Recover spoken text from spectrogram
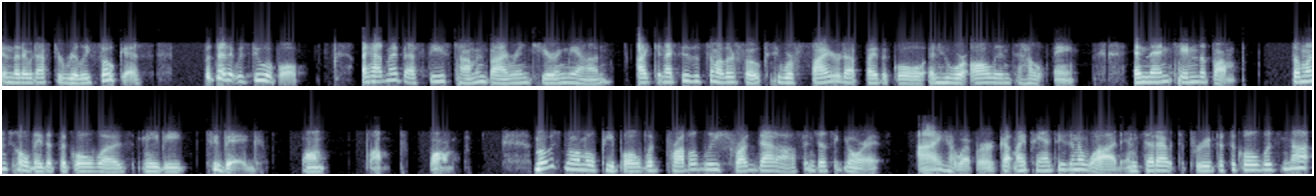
and that I would have to really focus, but that it was doable. I had my besties, Tom and Byron, cheering me on. I connected with some other folks who were fired up by the goal and who were all in to help me. And then came the bump. Someone told me that the goal was maybe too big. Womp, womp, womp. Most normal people would probably shrug that off and just ignore it. I, however, got my panties in a wad and set out to prove that the goal was not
